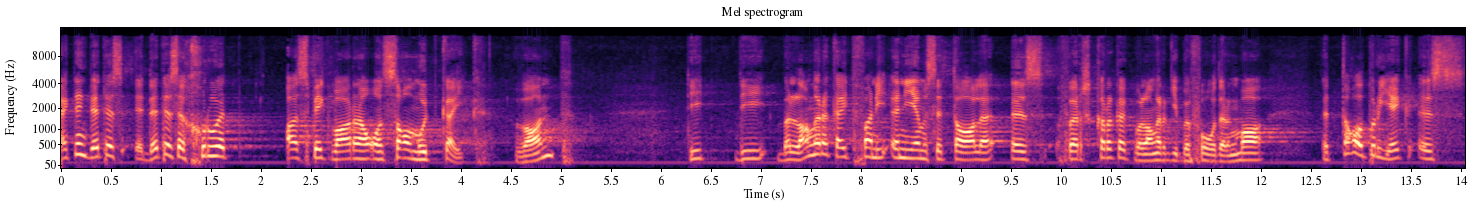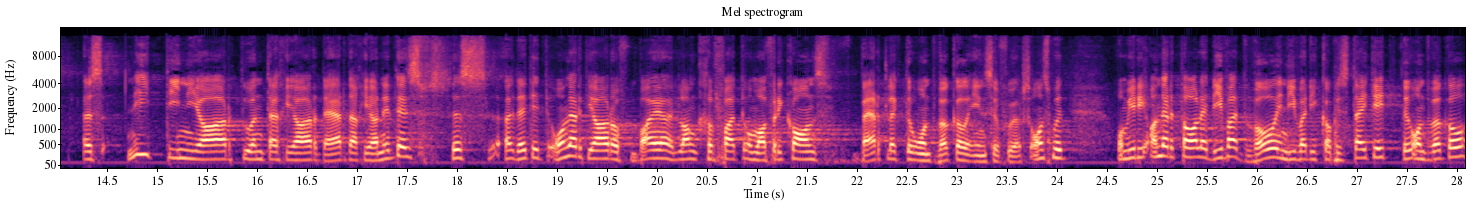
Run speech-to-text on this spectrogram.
Ek dink dit is dit is 'n groot aspek waarna ons sal moet kyk, want die die belangrikheid van die inheemse tale is verskriklik belangrik die bevordering, maar 'n taalprojek is is nie 10 jaar, 20 jaar, 30 jaar nie. Dit is dis dit het 100 jaar of baie lank gevat om Afrikaans werklik te ontwikkel ensovoorts. Ons moet om hierdie ander tale, die wat wil en die wat die kapasiteit het te ontwikkel,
